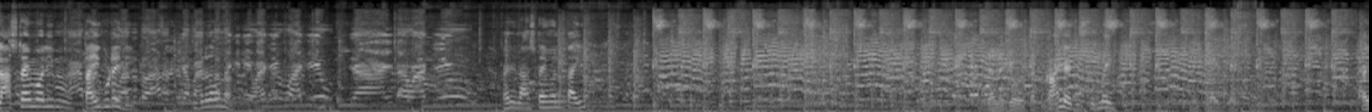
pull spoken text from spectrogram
लास्ट टाइम वाली ताई कुठे ती? तिकडे जाऊ ना. अरे लास्ट टाइम वाली ताई? काय आहे ती सुरमई काय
